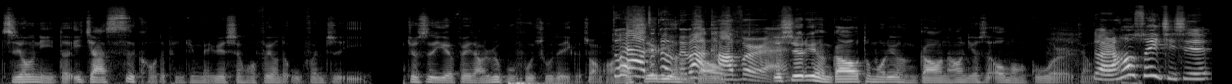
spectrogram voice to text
只有你的一家四口的平均每月生活费用的五分之一，就是一个非常入不敷出的一个状况。对啊，这个没办法 cover 哎、就失业率很高，通膨率又很高，然后你又是欧盟孤儿这样子。对，然后所以其实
